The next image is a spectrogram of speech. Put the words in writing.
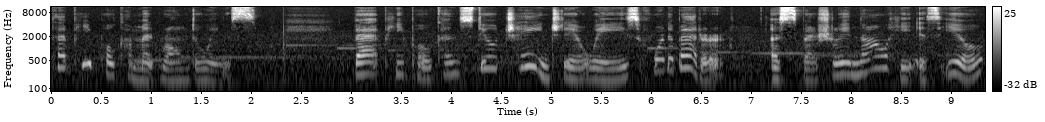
that people commit wrongdoings. Bad people can still change their ways for the better, especially now he is ill.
